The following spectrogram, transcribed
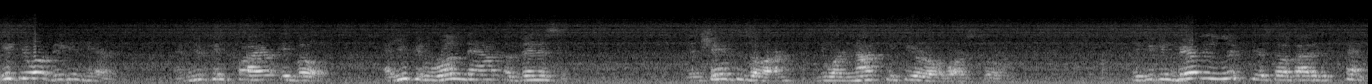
If you are big and hairy, and you can fire a bow, and you can run down a venison, then chances are you are not the hero of our story. If you can barely lift yourself out of the tent,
